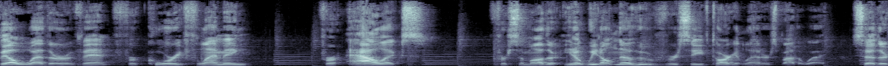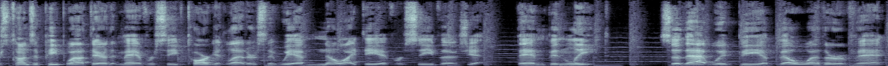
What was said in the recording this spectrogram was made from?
bellwether event for Cory Fleming, for Alex, for some other. You know, we don't know who've received target letters, by the way. So there's tons of people out there that may have received target letters that we have no idea have received those yet. They haven't been leaked. So that would be a bellwether event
